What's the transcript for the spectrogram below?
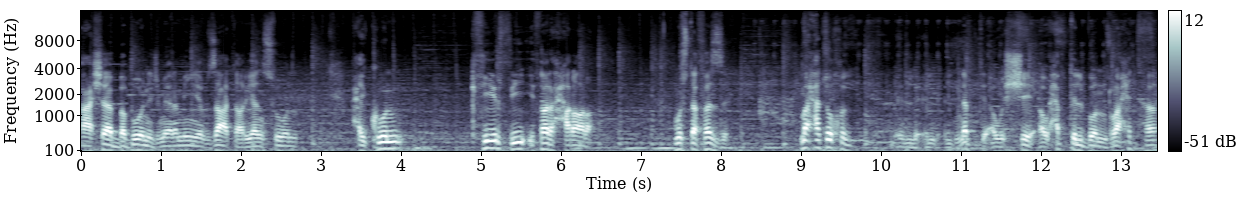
أعشاب بابونج جميرميه وزعتر ينسون حيكون كثير في اثاره حرارة مستفزة. ما حتأخذ النبتة أو الشيء أو حبة البن راحتها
